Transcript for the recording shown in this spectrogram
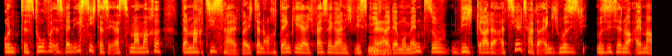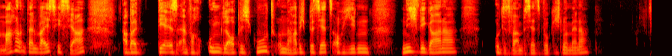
Und das Doofe ist, wenn ich es nicht das erste Mal mache, dann macht sie es halt, weil ich dann auch denke, ja, ich weiß ja gar nicht, wie es geht, ja. weil der Moment, so wie ich gerade erzählt hatte. Eigentlich muss ich muss ich es ja nur einmal machen und dann weiß ich es ja. Aber der ist einfach unglaublich gut und habe ich bis jetzt auch jeden Nicht-Veganer, und es waren bis jetzt wirklich nur Männer,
